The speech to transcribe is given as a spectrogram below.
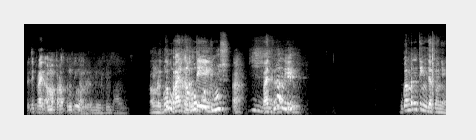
Berarti pride sama proud penting nggak menurut? lu? Kalau menurut gua pride gak penting. Hah? Pride nggak penting. Bukan penting jatuhnya.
